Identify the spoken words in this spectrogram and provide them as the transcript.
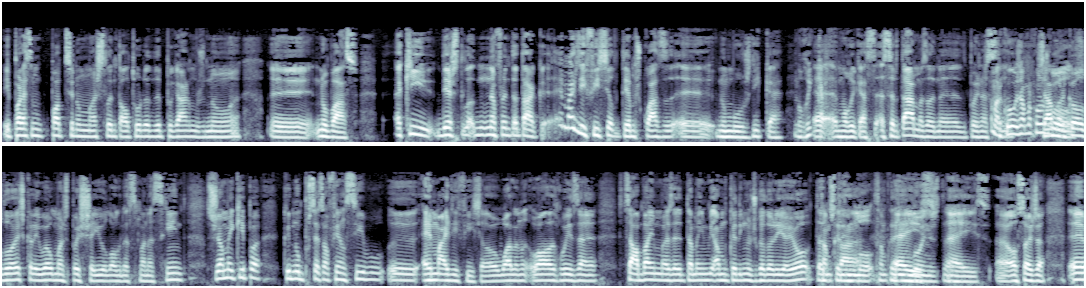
e parece-me que pode ser uma excelente altura de pegarmos no, no Baço. Aqui, deste, na frente de ataque, é mais difícil, temos quase eh, no Mujica Mujica. a acertar, mas na- depois na Já marcou- já marcou já marcou dois, creio eu, mas depois saiu logo na semana seguinte. Ou seja, é uma equipa que no processo ofensivo eh, é mais difícil. O Alan, o Alan Ruiz é, está bem, mas é, também há um bocadinho o jogador e eu. Está um bocadinho lo- está um bocadinho é longe Isso, É isso. Ou seja, eh,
